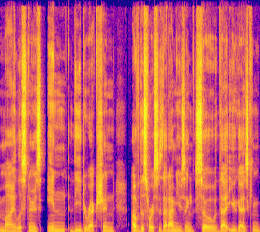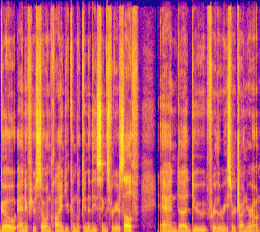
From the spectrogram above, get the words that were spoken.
my listeners in the direction of the sources that I'm using so that you guys can go and if you're so inclined, you can look into these things for yourself and uh, do further research on your own.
